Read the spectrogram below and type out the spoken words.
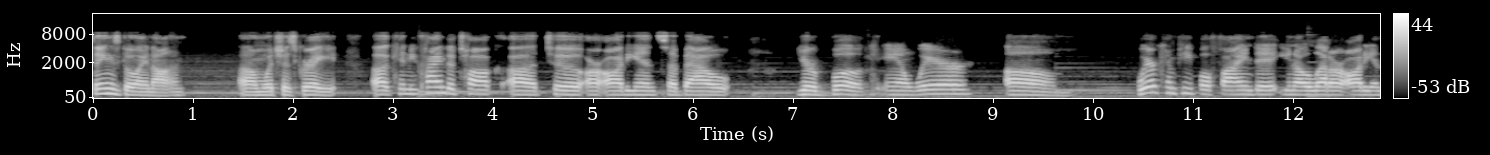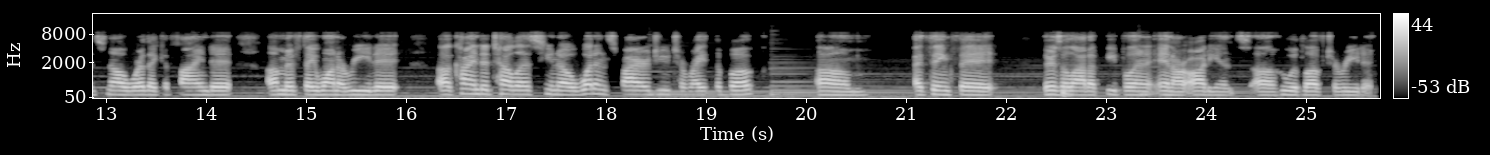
things going on, um, which is great. Uh, can you kind of talk uh, to our audience about your book and where um, where can people find it? You know, let our audience know where they could find it um, if they want to read it. Uh, kind of tell us, you know, what inspired you to write the book. Um, I think that there's a lot of people in, in our audience uh, who would love to read it.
